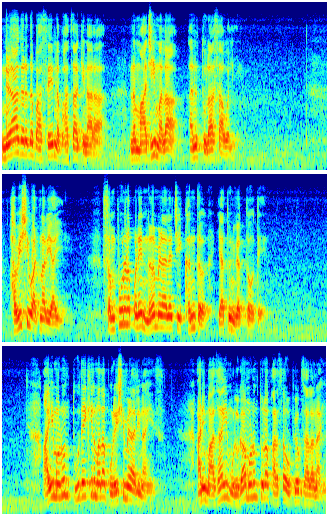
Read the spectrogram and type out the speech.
निळागर्द भासे नभाचा किनारा न माझी मला अन तुला सावली. हवीशी वाटणारी आई संपूर्णपणे न मिळाल्याची खंत यातून व्यक्त होते. आई म्हणून तू देखील मला पुरेशी मिळाली नाहीस आणि माझाही मुलगा म्हणून तुला फारसा उपयोग झाला नाही.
